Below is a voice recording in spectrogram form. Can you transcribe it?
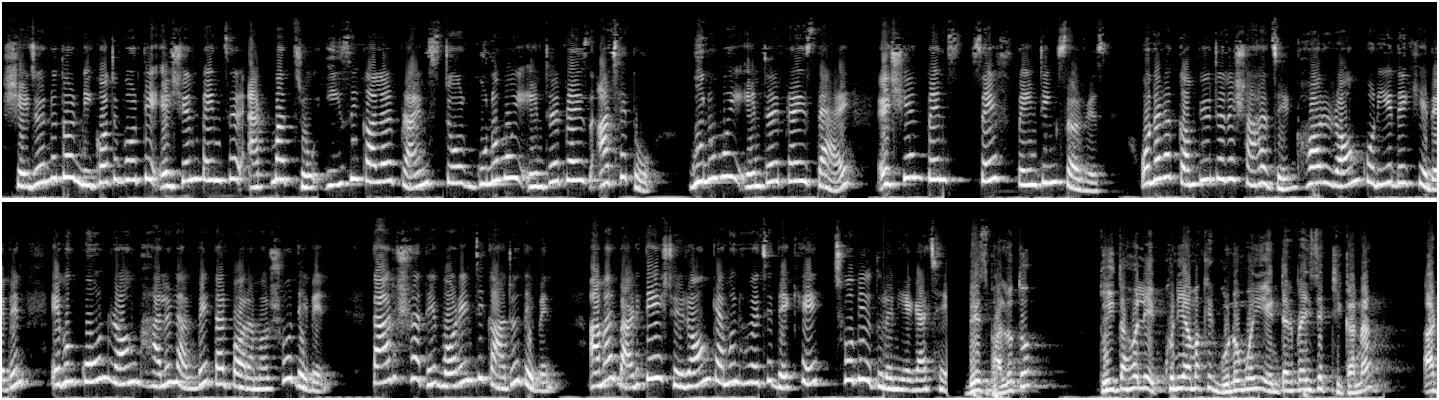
সেজন্য তোর নিকটবর্তী এশিয়ান পেইন্টসের একমাত্র easy colour prime store Gunamoyee enterprise আছে তো? গুণময়ী এন্টারপ্রাইজ দেয় Asian Paints safe painting service ওনারা কম্পিউটারের সাহায্যে ঘর রং করিয়ে দেখিয়ে দেবেন এবং কোন রং ভালো লাগবে তার পরামর্শও দেবেন। তার সাথে ওয়ারেন্টি কার্ডও দেবেন। আমার বাড়িতে এসে রং কেমন হয়েছে দেখে ছবিও তুলে নিয়ে গেছে। বেশ ভালো তো। তুই তাহলে এক্ষুনি আমাকে গুণময়ী এন্টারপ্রাইজের ঠিকানা আর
